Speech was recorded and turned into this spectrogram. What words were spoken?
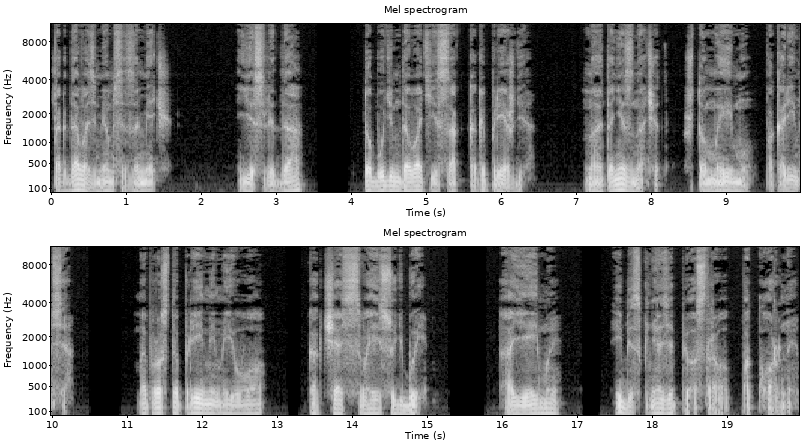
тогда возьмемся за меч. Если да, то будем давать Исаак, как и прежде. Но это не значит, что мы ему покоримся. Мы просто примем его как часть своей судьбы. А ей мы и без князя Пестрова покорны.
